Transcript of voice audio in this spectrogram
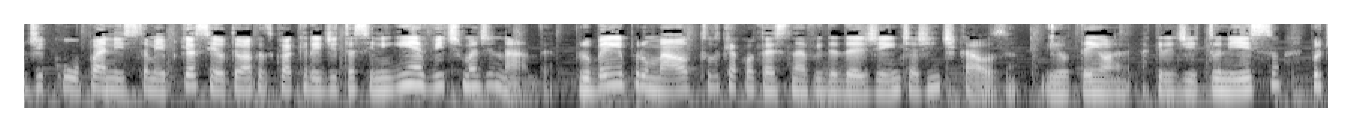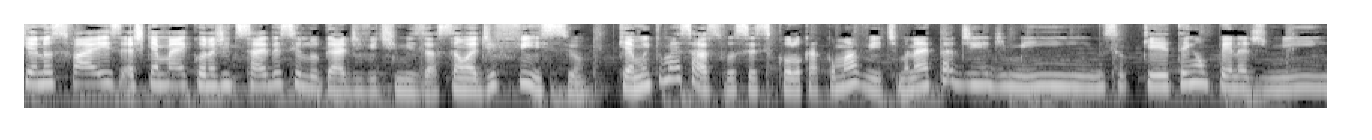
de culpa nisso também, porque assim, eu tenho uma coisa que eu acredito assim, ninguém é vítima de nada. Pro bem e pro mal, tudo que acontece na vida da gente, a gente causa. Eu tenho, acredito nisso, porque nos faz, acho que é mais, quando a gente sai desse lugar de vitimização, é difícil, que é muito mais fácil você se colocar como uma vítima, né? Tadinha de mim, não sei o que, tenham pena de mim.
